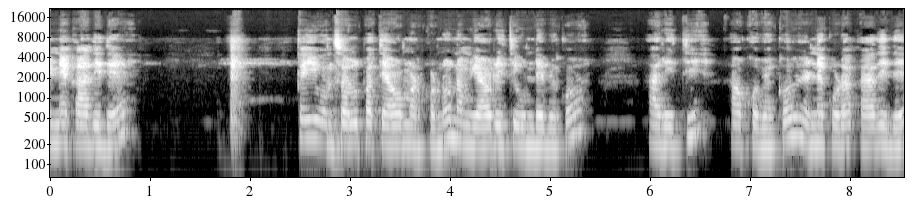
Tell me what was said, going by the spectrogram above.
ಎಣ್ಣೆ ಕಾದಿದೆ. ಕೈ ಒಂದು ಸ್ವಲ್ಪ ತ್ಯಾವ ಮಾಡಿಕೊಂಡು ನಮ್ಗೆ ಯಾವ ರೀತಿ ಉಂಡೆ ಬೇಕೋ ಆ ರೀತಿ ಹಾಕ್ಕೋಬೇಕು ಎಣ್ಣೆ ಕೂಡ ಕಾದಿದೆ.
